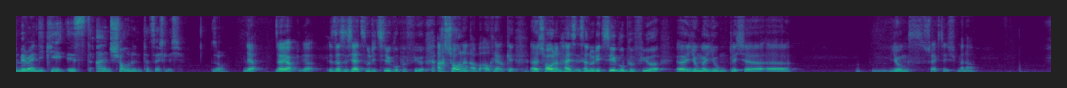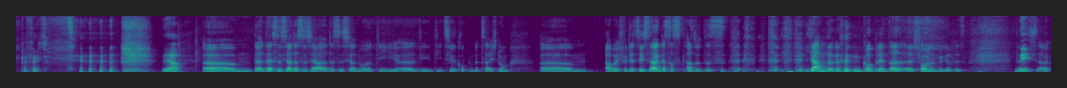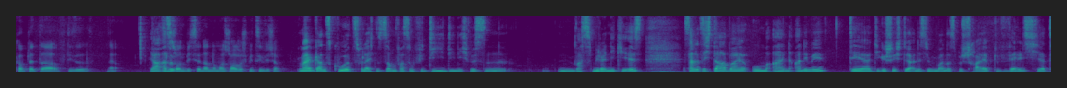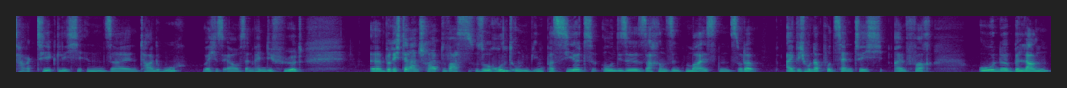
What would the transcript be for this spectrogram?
Mirai Nikki ist ein Shonen tatsächlich. So. Ja. Ja, ja, ja. Das ist ja jetzt nur die Zielgruppe für. Ach, Shonen, aber auch, ja, okay. Äh, Shonen heißt, ist ja nur die Zielgruppe für äh, junge, jugendliche äh, Jungs, schrägstrich Männer. Perfekt. ja. Ähm, das ist ja, das ist ja, das ist ja nur die, äh, die, die Zielgruppenbezeichnung. Ähm, aber ich würde jetzt nicht sagen, dass das, also das Yandere ein kompletter äh, Shonen-Begriff ist. Nee. Ich, äh, komplett da auf diese, ja. Ja, das also. Ist schon ein bisschen dann nochmal genre-spezifischer. Mal ganz kurz, vielleicht eine Zusammenfassung für die, die nicht wissen, was Mirai Nikki ist. Es handelt sich dabei um ein Anime, der die Geschichte eines jungen Mannes beschreibt, welcher tagtäglich in sein Tagebuch, welches er auf seinem Handy führt, äh, Berichte reinschreibt, was so rund um ihn passiert. Und diese Sachen sind meistens oder eigentlich hundertprozentig einfach ohne Belang.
